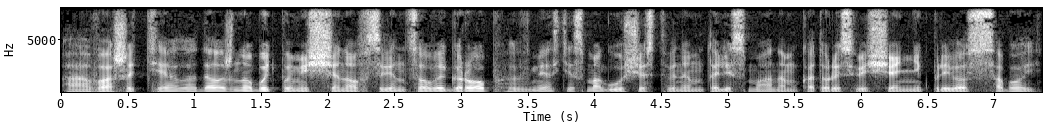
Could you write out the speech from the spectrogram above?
А ваше тело должно быть помещено в свинцовый гроб вместе с могущественным талисманом, который священник привез с собой.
